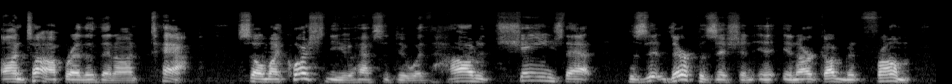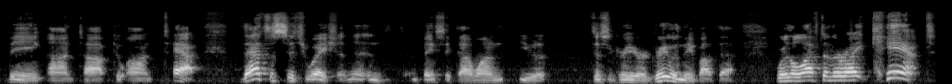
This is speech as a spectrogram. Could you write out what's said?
on top rather than on tap. So my question to you has to do with how to change that their position in, in our government from being on top to on tap. That's a situation, and basically, I want you to disagree or agree with me about that, where the left and the right can't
